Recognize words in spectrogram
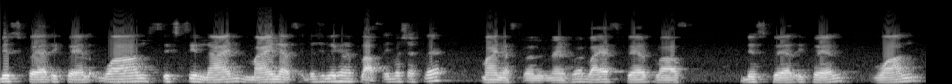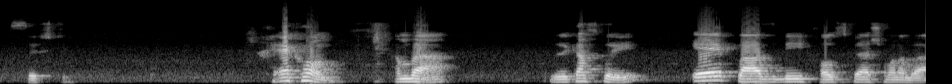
B square equal one sixty nine minus এটা ছিল এখানে প্লাস এই পাশে আসলে মাইনাস নাইন হবে by square plus B square equal one sixty এখন আমরা যদি কাজ করি A plus B whole square সমান আমরা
